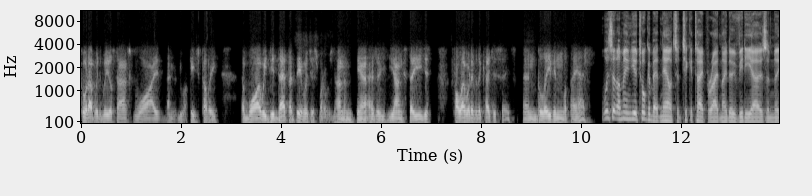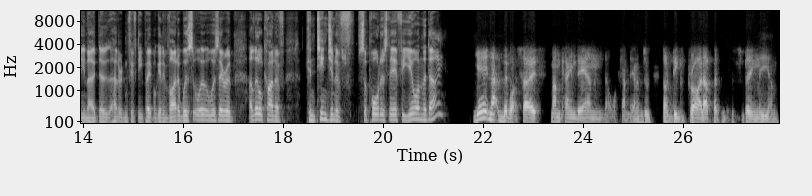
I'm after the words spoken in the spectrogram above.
caught up with Wheels to ask why, and look, he's probably uh, why we did that, but it was just what it was done. And, you know, as a youngster, you just follow whatever the coaches says and believe in what they have. Was it? I mean, you talk about now it's a ticker tape parade, and they do videos, and you know, 150 people get invited. Was was there a, a little kind of contingent of supporters there for you on the day? Yeah, no, there was. So, Mum came down, and oh, well, come down. It was a, not a big ride up, but it's being the um,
